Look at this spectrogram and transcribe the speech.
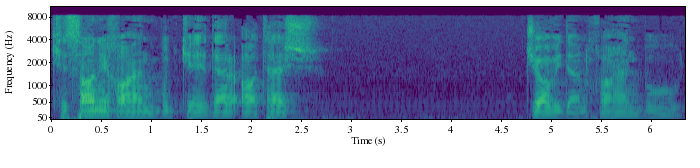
کسانی خواهند بود که در آتش جاویدان خواهند بود.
